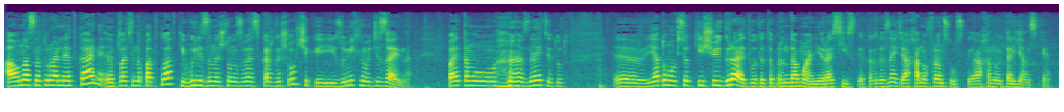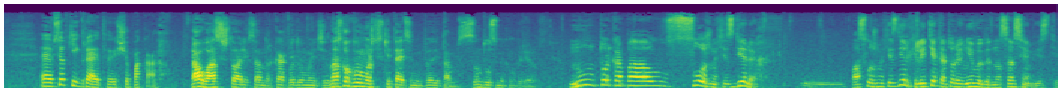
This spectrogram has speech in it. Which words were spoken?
А у нас натуральная ткань, э, платье на подкладке, вылизанное, что называется, каждый шовчик и изумительного дизайна. Поэтому, знаете, тут, э, я думаю, все-таки еще играет вот эта брендомания российская, когда, знаете, ах, оно французское, ах, оно итальянское. все-таки играет еще пока. А у вас что, Александр, как вы думаете? Насколько вы можете с китайцами, э, там, с индусами конкурировать? Ну, только по сложных изделиях. По сложных изделиях или те, которые невыгодно совсем вести.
